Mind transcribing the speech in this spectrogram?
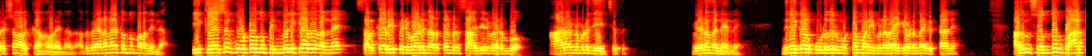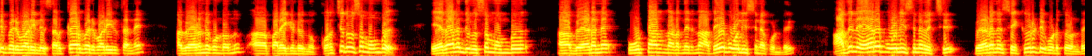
വിഷം ഇറക്കുക എന്ന് പറയുന്നത്. അത് വേടനായിട്ടൊന്നും പറഞ്ഞില്ല. ഈ കേസും കൂട്ടമൊന്നും പിൻവലിക്കാതെ തന്നെ സർക്കാർ ഈ പരിപാടി നടത്തേണ്ട ഒരു സാഹചര്യം വരുമ്പോൾ ആരാണ് ഇവിടെ ജയിച്ചത്? വേടൻ തന്നെയല്ലേ? ഇതിനേക്കാൾ കൂടുതൽ മുട്ടമണി പണി പിണറായിക്ക് എവിടെ നിന്നാ കിട്ടാന്? അതും സ്വന്തം പാർട്ടി പരിപാടിയിൽ സർക്കാർ പരിപാടിയിൽ തന്നെ ആ വേടനെ കൊണ്ടുവന്ന് പറയേണ്ടി വന്നു. കുറച്ച് ദിവസം മുമ്പ് ഏതാനും ദിവസം മുമ്പ് ആ വേടനെ പൂട്ടാൻ നടന്നിരുന്ന അതേ പോലീസിനെ കൊണ്ട് അതിലേറെ പോലീസിനെ വെച്ച് വേടന് സെക്യൂരിറ്റി കൊടുത്തുകൊണ്ട്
